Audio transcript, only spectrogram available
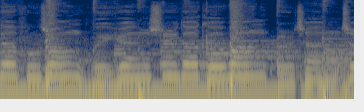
的服装为原始的渴望而站着，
